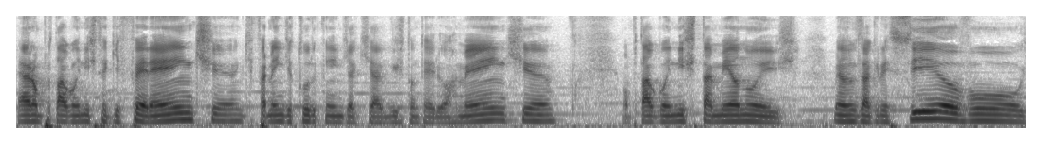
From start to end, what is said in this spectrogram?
Era um protagonista diferente, diferente de tudo que a gente já tinha visto anteriormente. Um protagonista menos menos agressivo,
